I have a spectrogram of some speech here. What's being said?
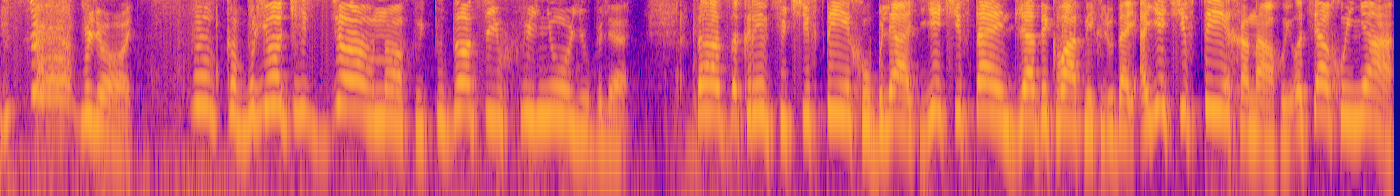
Взяв, блядь! Сука, блядь, взяв нахуй! Туда цією хуйньою, блядь! Да, закрив цю чифтиху, блядь! Є чифтейн для адекватних людей, а є чифтиха, нахуй! Оця хуйня!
